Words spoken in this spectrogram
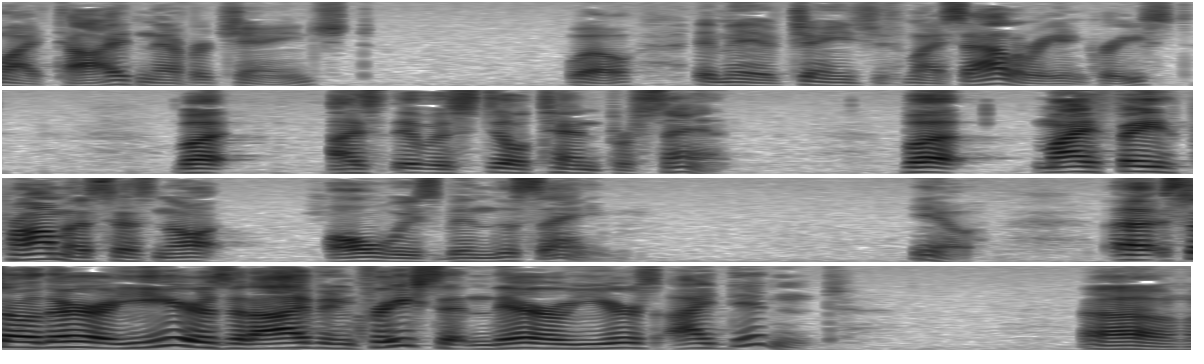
my tithe never changed. Well, it may have changed if my salary increased, but I, it was still 10%. But my faith promise has not always been the same. You know, uh, so there are years that I've increased it, and there are years I didn't. Uh,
